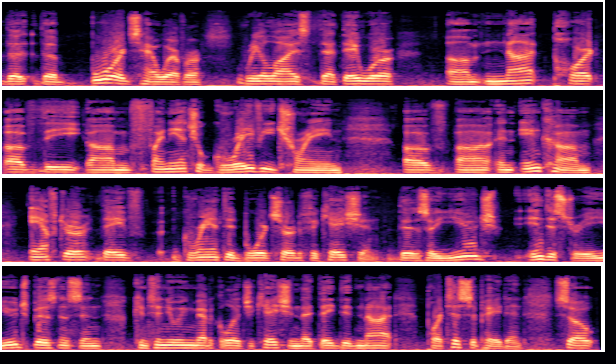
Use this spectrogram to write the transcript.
the the boards however realized that they were um, not part of the um, financial gravy train of uh, an income after they've granted board certification. There's a huge industry, a huge business in continuing medical education that they did not participate in. So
